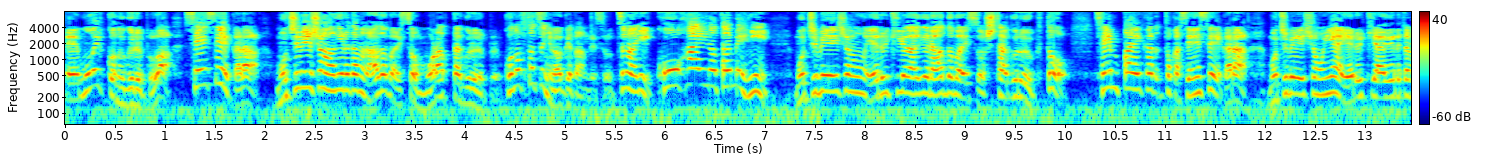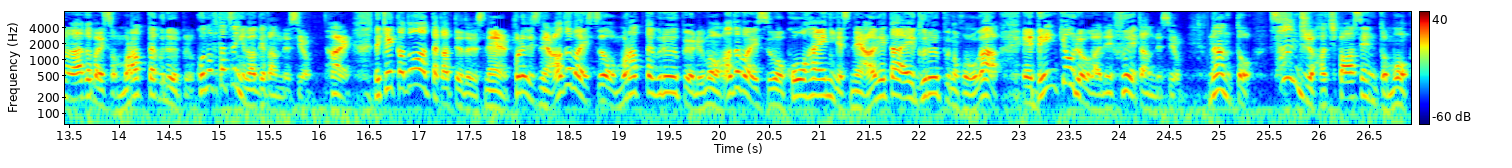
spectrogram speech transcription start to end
えー、もう一個のグループは、先生からモチベーションを上げるためのアドバイスをもらったグループ。この二つに分けたんですよ。つまり、後輩のために、モチベーション、やる気を上げるアドバイスをしたグループと、先輩からとか先生から、モチベーションややる気を上げるためのアドバイスをもらったグループ。この二つに分けたんですよ。はい。で、結果どうなったかっていうとですね、これですね、アドバイスをもらったグループよりも、アドバイスを後輩にですね、上げたグループの方が、え、勉強量がね、増えたんですよ。なんと、38%も、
